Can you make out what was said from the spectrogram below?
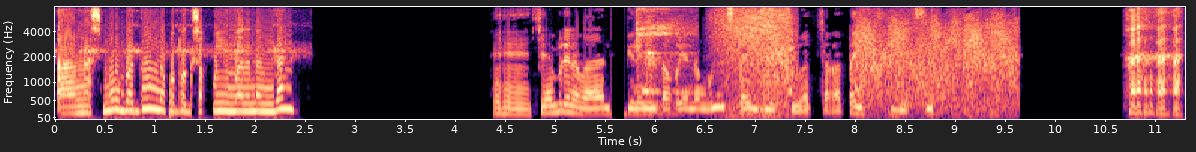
Angas mo ba dun? Napabagsak mo yung manananggal. Hehe, syempre naman, ginamitan ko yan ng wind style jutsu at saka type jutsu.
